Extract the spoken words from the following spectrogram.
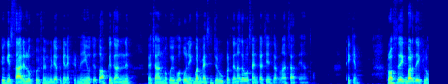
क्योंकि सारे लोग सोशल मीडिया पर कनेक्टेड नहीं होते तो आपके जानने, पहचान में कोई हो तो उन्हें एक बार मैसेज ज़रूर कर देना, अगर वो सेंटर चेंज करना चाहते हैं तो। ठीक है प्रोसेस एक बार देख लो।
